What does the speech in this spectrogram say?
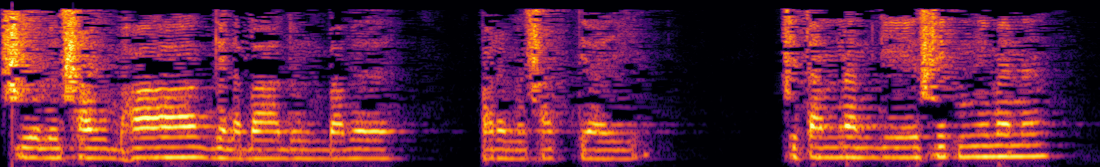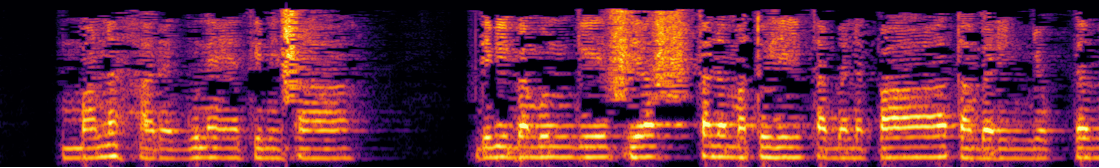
සියලු සෞභාග්‍ය ලබා දුන් බව පරම සත්‍යයි. චිතන්නන්ගේ සිත් නිවන මනහර ගුණ ඇති නිසා දෙවි බඹුන්ගේ සිරස්තල මතුහි තබන පාතඹරින් යුක්තව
